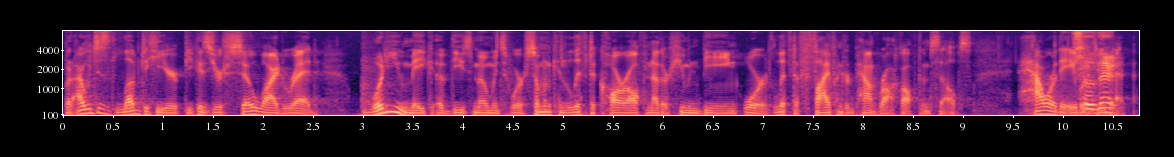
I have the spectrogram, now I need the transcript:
but i would just love to hear because you're so wide read what do you make of these moments where someone can lift a car off another human being or lift a 500 pound rock off themselves how are they able so to do that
